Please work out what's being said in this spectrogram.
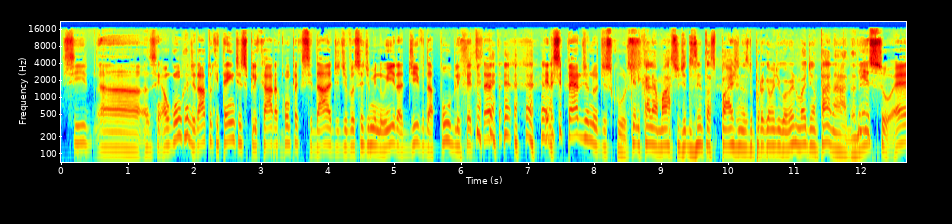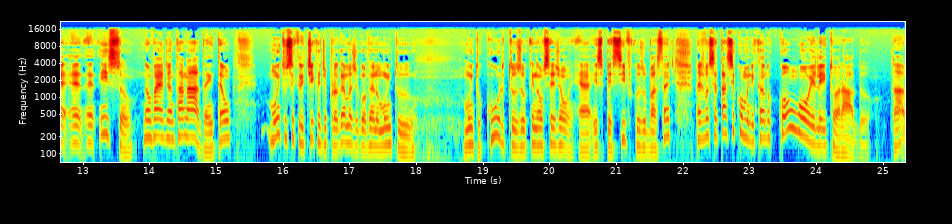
Se uh, assim, algum candidato que tente explicar a complexidade de você diminuir a dívida pública, etc., ele se perde no discurso. Aquele calhamaço de 200 páginas do programa de governo não vai adiantar nada, né? Isso, é, é, é isso, não vai adiantar nada. Então, muito se critica de programas de governo muito muito curtos ou que não sejam é, específicos o bastante, mas você está se comunicando com o eleitorado. Tá?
